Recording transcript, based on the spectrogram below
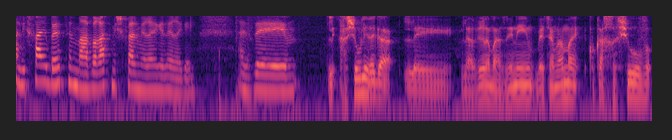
הליכה היא בעצם העברת משקל מרגל לרגל. אז אה, חשוב לי רגע להעביר למאזינים, בעצם למה כל כך חשוב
